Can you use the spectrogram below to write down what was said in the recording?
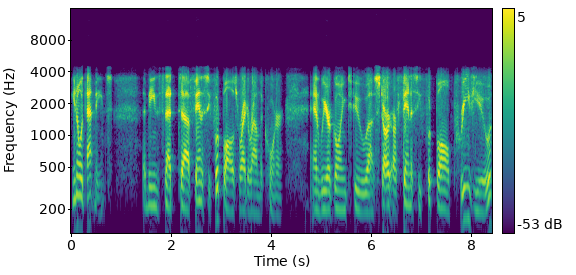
you know what that means. That means that uh, fantasy football is right around the corner, and we are going to uh, start our fantasy football preview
